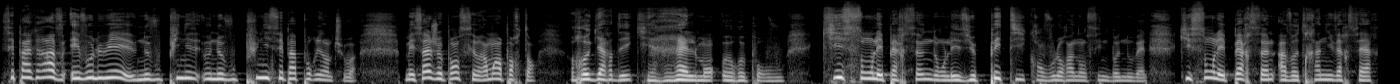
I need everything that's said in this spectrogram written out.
C'est pas grave, évoluez. Ne vous, ne vous punissez pas pour rien, tu vois. Mais ça, je pense, c'est vraiment important. Regardez qui est réellement heureux pour vous. Qui sont les personnes dont les yeux pétillent quand vous leur annoncez une bonne nouvelle? Qui sont les personnes à votre anniversaire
